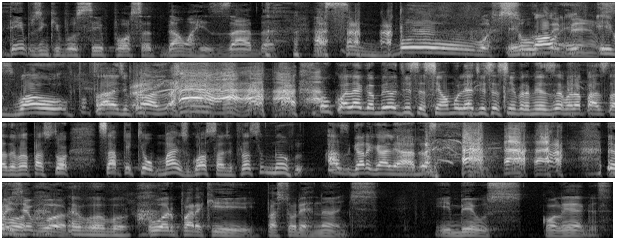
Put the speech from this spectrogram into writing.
Tempos em que você possa dar uma risada assim, boa, solta Igual, e igual Flávia de prosa. um colega meu disse assim, uma mulher disse assim para mim semana passada, falou, pastor, sabe o que, que eu mais gosto de Flávia de prosa? Eu Não, as gargalhadas. Mas boa, eu oro. É boa. Eu oro para que pastor Hernandes e meus colegas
